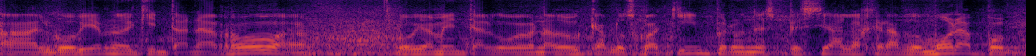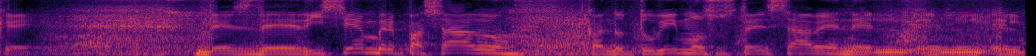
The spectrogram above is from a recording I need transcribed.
al gobierno de Quintana Roo, obviamente al gobernador Carlos Joaquín, pero en especial a Gerardo Mora, porque desde diciembre pasado, cuando tuvimos, ustedes saben, el,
